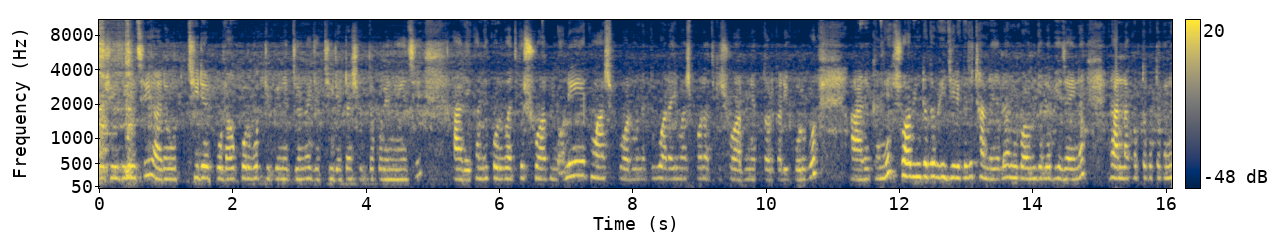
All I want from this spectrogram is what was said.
বসিয়ে দিয়েছি, আর ও চিড়ের পোলাও করব টিফিনের জন্য যে চিড়েটা সিদ্ধ করে নিয়েছি। আর এখানে করব আজকে সোয়াবিন, অনেক মাস পর মানে দু আড়াই মাস পর আজকে সোয়াবিনের তরকারি করব। আর এখানে সোয়াবিনটা তো ভিজিয়ে রেখেছি, ঠান্ডা জলে, আমি গরম জলে ভেজাই না। রান্না করতে করতে এখানে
